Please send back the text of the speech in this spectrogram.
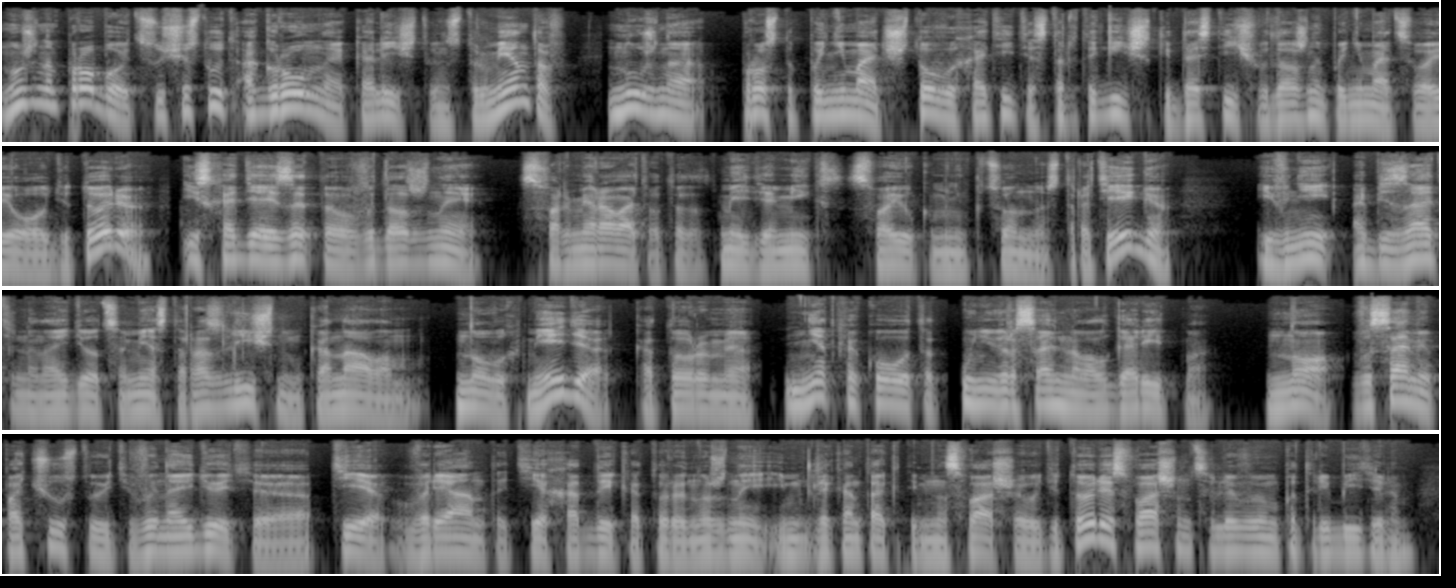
Нужно пробовать. Существует огромное количество инструментов. Нужно просто понимать, что вы хотите стратегически достичь. Вы должны понимать свою аудиторию. Исходя из этого, вы должны сформировать вот этот медиамикс, свою коммуникационную стратегию, и в ней обязательно найдется место различным каналам новых медиа, которыми нет какого-то универсального алгоритма. Но вы сами почувствуете, вы найдете те варианты, те ходы, которые нужны им для контакта именно с вашей аудиторией, с вашим целевым потребителем –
